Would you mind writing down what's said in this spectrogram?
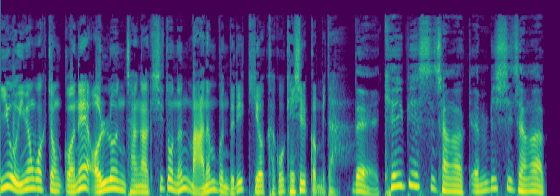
이후 이명박 정권의 언론 장악 시도는 많은 분들이 기억하고 계실 겁니다. 네. KBS 장악, MBC 장악,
